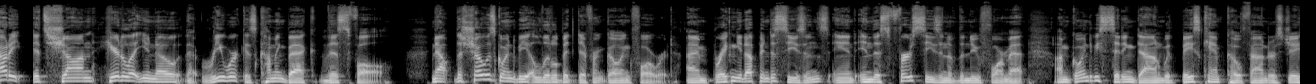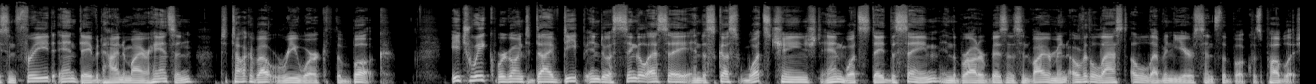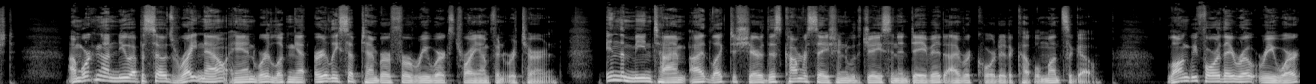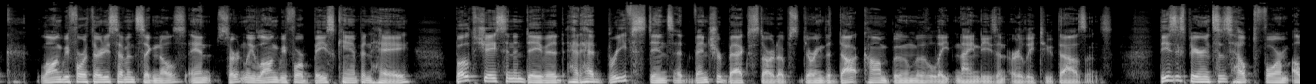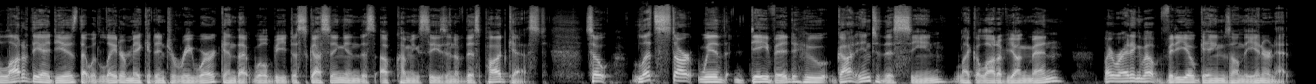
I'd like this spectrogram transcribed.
Howdy, it's Sean, here to let you know that Rework is coming back this fall. Now, the show is going to be a little bit different going forward. I'm breaking it up into seasons, and in this first season of the new format, I'm going to be sitting down with Basecamp co-founders Jason Fried and David Heinemeier Hansson to talk about Rework the book. Each week, we're going to dive deep into a single essay and discuss what's changed and what's stayed the same in the broader business environment over the last 11 years since the book was published. I'm working on new episodes right now, and we're looking at early September for Rework's triumphant return. In the meantime, I'd like to share this conversation with Jason and David I recorded a couple months ago. Long before they wrote Rework, long before 37 Signals, and certainly long before Basecamp and HEY, both Jason and David had had brief stints at venture-backed startups during the dot-com boom of the late 90s and early 2000s. These experiences helped form a lot of the ideas that would later make it into rework and that we'll be discussing in this upcoming season of this podcast. So let's start with David, who got into this scene, like a lot of young men, by writing about video games on the internet.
